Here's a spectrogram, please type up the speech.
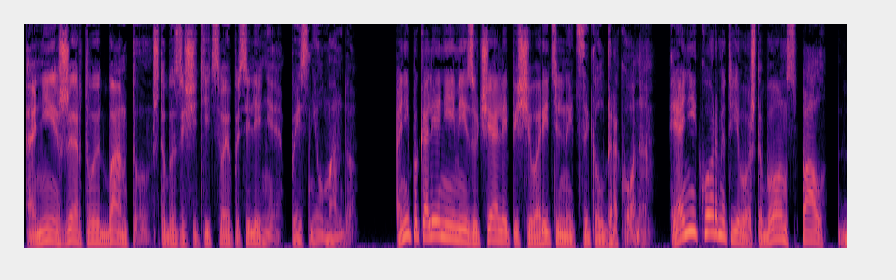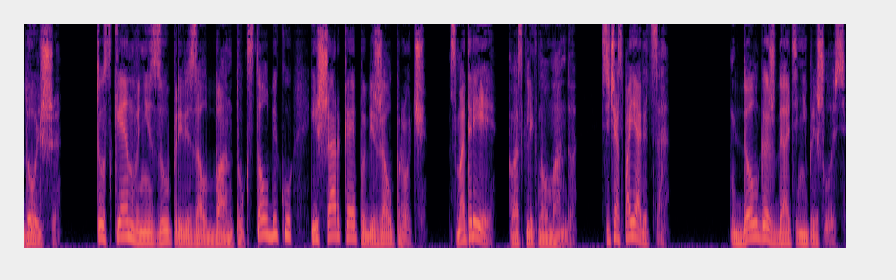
«Они жертвуют банту, чтобы защитить свое поселение», — пояснил Мандо. Они поколениями изучали пищеварительный цикл дракона. И они кормят его, чтобы он спал дольше. Тускен внизу привязал банту к столбику и, шаркая, побежал прочь. «Смотри!» — воскликнул Мандо. «Сейчас появится!» Долго ждать не пришлось.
